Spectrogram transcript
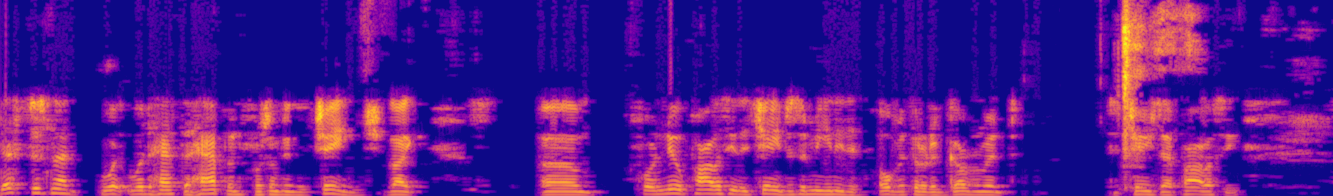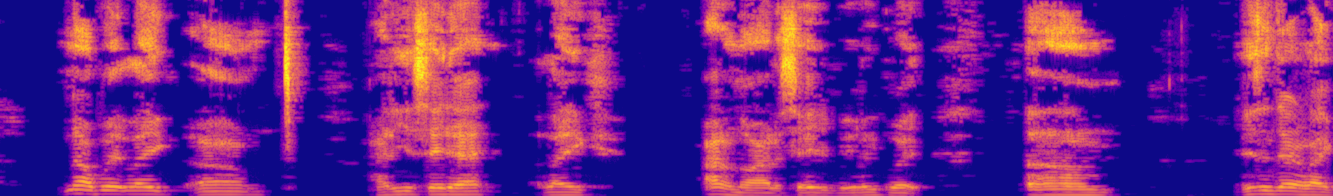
that's just not what what has to happen for something to change. Like, um, for a new policy to change doesn't mean you need to overthrow the government to change that policy. No, but like, um, how do you say that? Like, I don't know how to say it really, but, um, isn't there like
